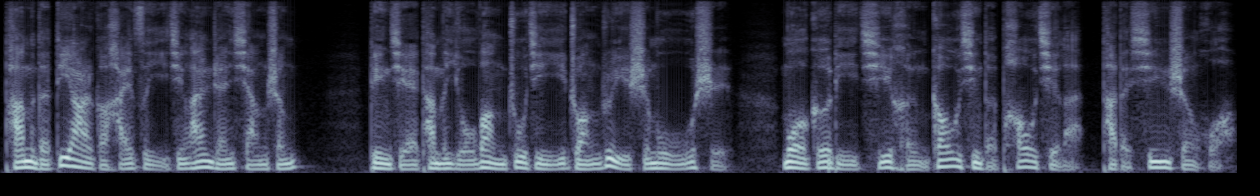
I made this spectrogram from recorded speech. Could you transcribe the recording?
他们的第二个孩子已经安然降生，并且他们有望住进一幢瑞士木屋时，莫格里奇很高兴地抛弃了他的新生活。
